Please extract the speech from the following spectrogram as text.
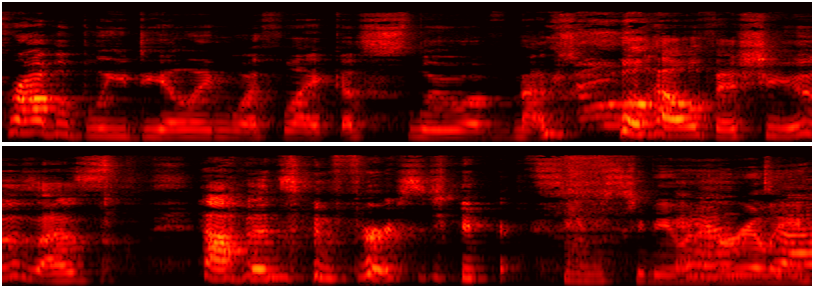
probably dealing with like a slew of mental health issues as happens in first year. Seems to be when it really uh,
